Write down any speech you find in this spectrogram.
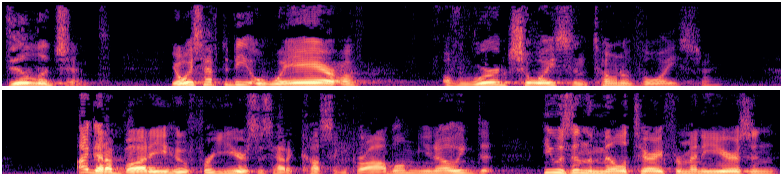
diligent. You always have to be aware of, of word choice and tone of voice, right? I got a buddy who for years has had a cussing problem. You know, he, he was in the military for many years and,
